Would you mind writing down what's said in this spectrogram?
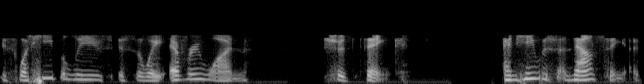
is what he believes is the way everyone should think. And he was announcing it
